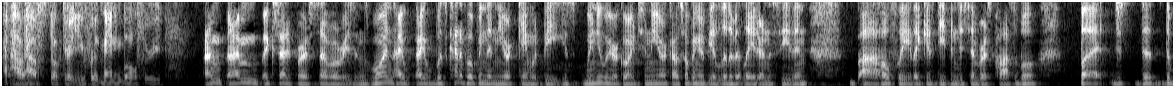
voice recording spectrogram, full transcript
how, how stoked are you for the Manning Bowl three? I'm I'm excited for several reasons. One, I, I was kind of hoping the New York game would be because we knew we were going to New York. I was hoping it would be a little bit later in the season, uh, hopefully like as deep in December as possible. But just the the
